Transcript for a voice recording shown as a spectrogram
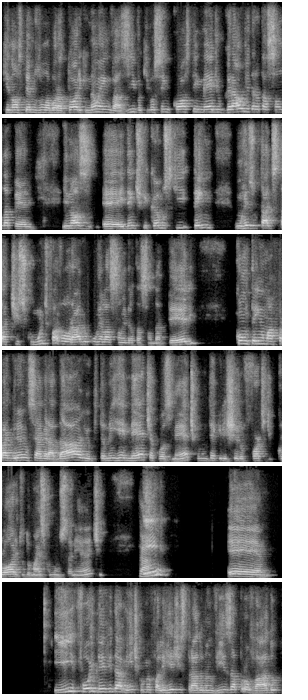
que nós temos no laboratório que não é invasiva, que você encosta em médio grau de hidratação da pele. E nós é, identificamos que tem um resultado estatístico muito favorável com relação à hidratação da pele, contém uma fragrância agradável, que também remete a cosmético, não tem aquele cheiro forte de cloro e tudo mais como um saneante. Tá. E é, e foi devidamente, como eu falei, registrado na Anvisa, aprovado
